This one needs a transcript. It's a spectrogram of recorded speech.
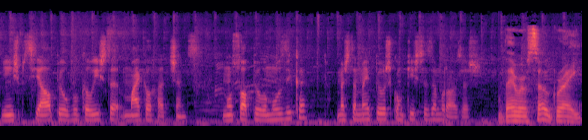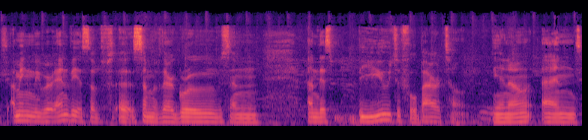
e em especial pelo vocalista Michael Hutchins, não só pela música, mas também pelas conquistas amorosas. They were so great. I mean, we were envious of uh, some of their grooves and and this beautiful baritone, you know, and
